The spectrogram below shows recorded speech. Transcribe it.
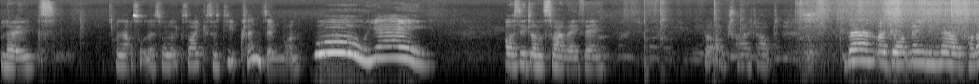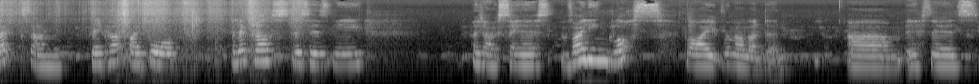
loads, and that's what this one looks like. It's a deep cleansing one. Woo! Yay! Obviously, it doesn't smell anything, but I'll try it out. Then I bought mainly nail products, um, makeup. I bought a lip gloss. This is the, I don't know how to say this, Violin Gloss by Rimmel London. Um, this is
